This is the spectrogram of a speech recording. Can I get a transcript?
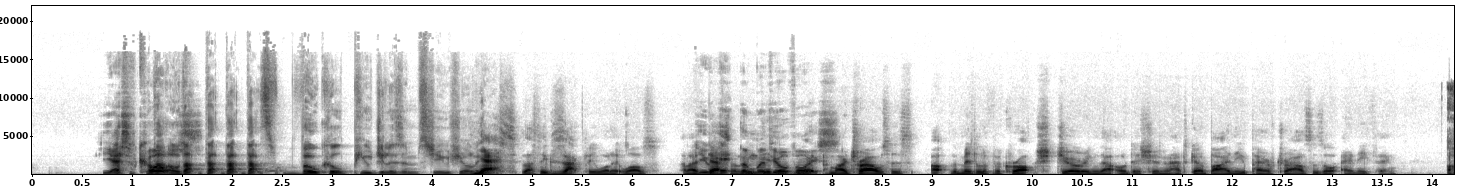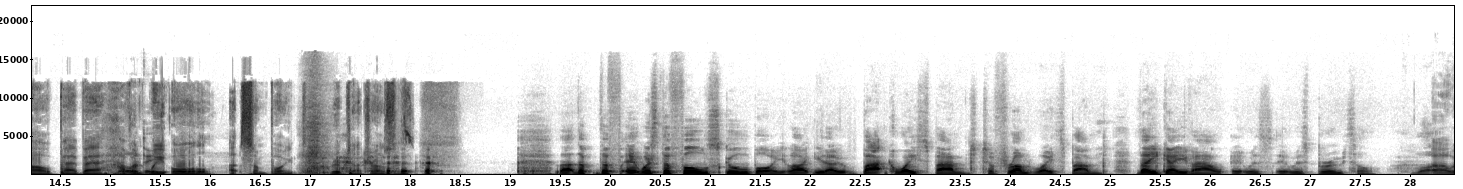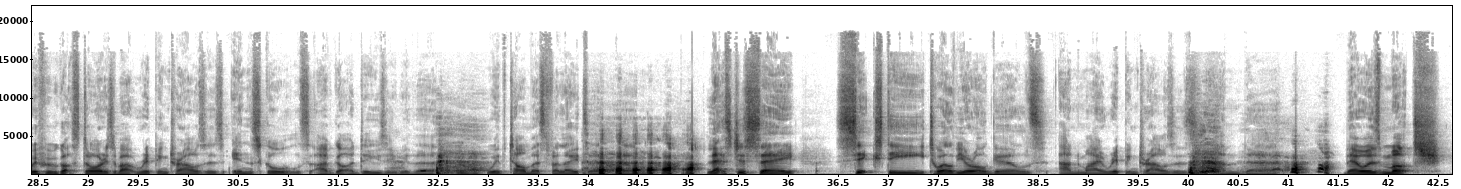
Yes, of course. That, oh, that, that that that's vocal pugilism, Stu. Surely. Yes, that's exactly what it was. And I You hit definitely them with didn't your rip voice. my trousers up the middle of the crotch during that audition and had to go buy a new pair of trousers or anything. Oh, Bear Bear, haven't Lordy. we all at some point ripped our trousers? Like the the it was the full schoolboy, like you know, back waistband to front waistband. They gave out. It was it was brutal. What? Oh, if we've got stories about ripping trousers in schools, I've got a doozy with uh, with Thomas for later. Um, let's just say 60 12 year old girls and my ripping trousers, and uh, there was much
